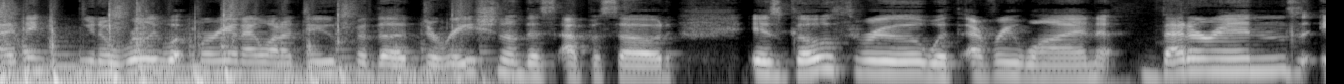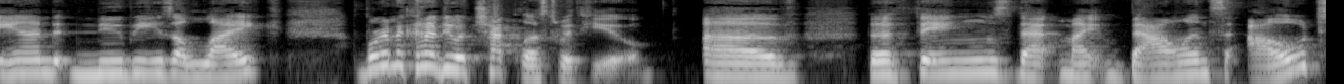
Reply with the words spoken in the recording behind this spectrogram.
I think, you know, really what Marie and I want to do for the duration of this episode is go through with everyone, veterans and newbies alike. We're going to kind of do a checklist with you of the things that might balance out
